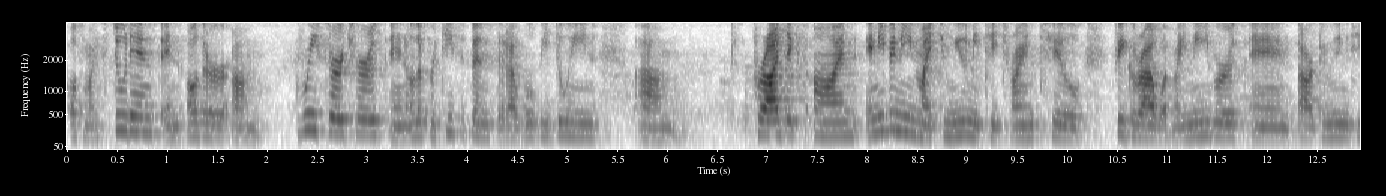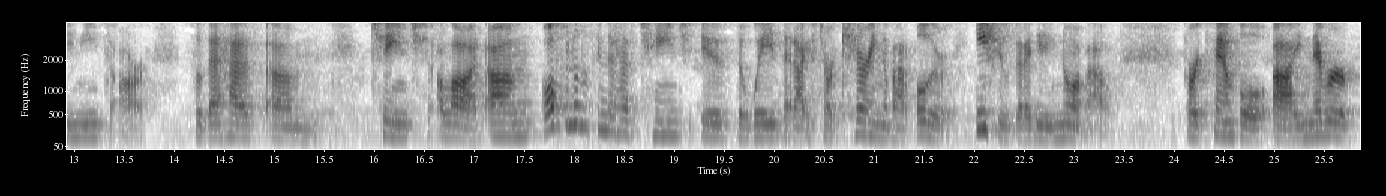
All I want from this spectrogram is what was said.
of my students and other um, researchers and other participants that I will be doing um, projects on and even in my community trying to figure out what my neighbors and our community needs are. So that has um, changed a lot. Um, also, another thing that has changed is the way that I start caring about other issues that I didn't know about. For example, I never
